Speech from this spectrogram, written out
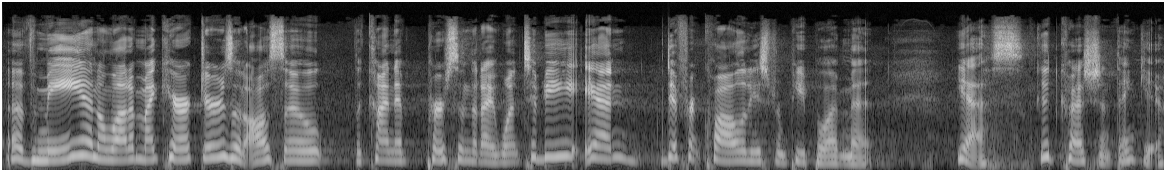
of me and a lot of my characters, and also the kind of person that I want to be, and different qualities from people I've met. Yes. Good question. Thank you.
